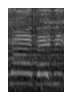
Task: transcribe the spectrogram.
time, baby.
